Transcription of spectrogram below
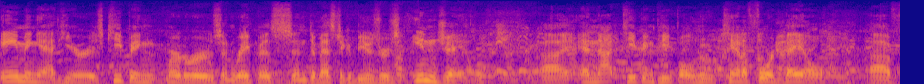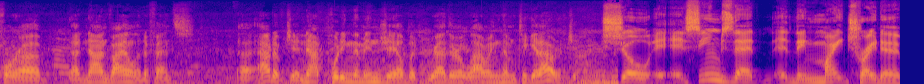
aiming at here is keeping murderers and rapists and domestic abusers in jail uh, and not keeping people who can't afford bail uh, for a, a nonviolent offense. Uh, out of jail, not putting them in jail, but rather allowing them to get out of jail. So it seems that they might try to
